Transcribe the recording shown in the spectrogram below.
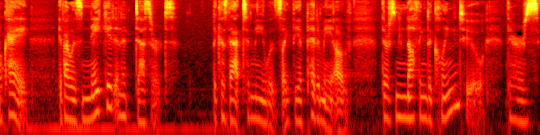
okay, if I was naked in a desert, because that to me was like the epitome of there's nothing to cling to. There's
